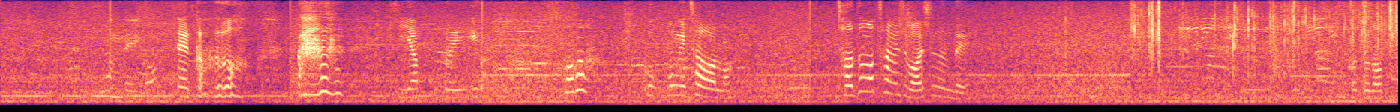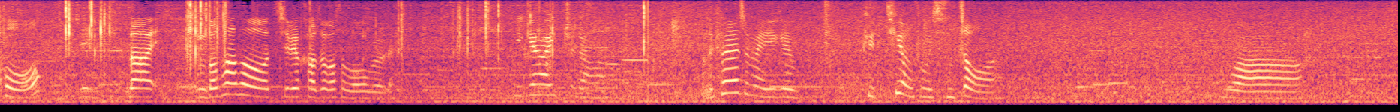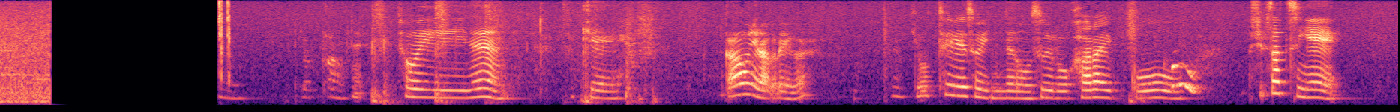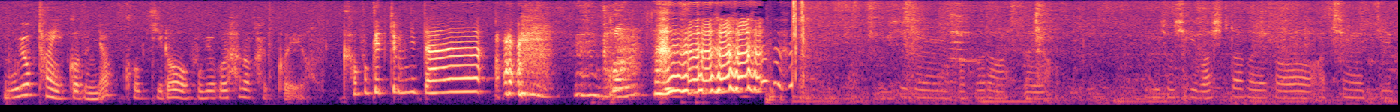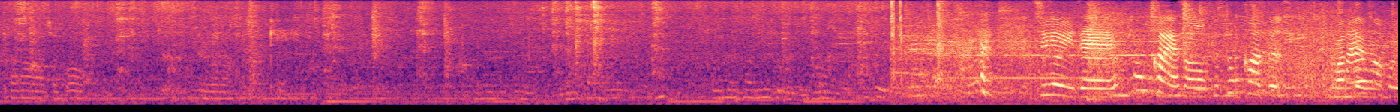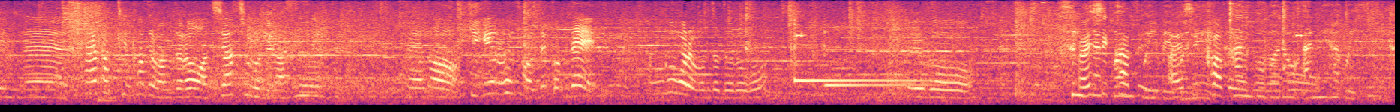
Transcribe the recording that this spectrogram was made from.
근데 이거 그러니까 그거. 귀엽구이. 이거. 어, 국뽕이 차올라. 자두맛 참이슬 맛있는데. 것도 넣고 나 이거 사서 집에 가져가서 먹어볼래. 이게 하이츄잖아. 근데 편의점에 이게 뷰티 용품이 진짜 많아. 와. 네, 저희는 이렇게 가운이라 그래 이걸? 여기 호텔에서 입는 옷으로 갈아입고 14층에 목욕탕이 있거든요. 거기로 목욕을 하러 갈 거예요. 가보겠습니다. 조식을 먹으러 왔어요. 이 조식이 맛있다고 해서 아침 일찍 일어나가지고 이제 홍콩카에서 교통카드 만들- 사용하고 있는 사용카킨 카드 만들어 지하철로 내려왔어요. 그래서 기계로 해서 만들 건데 한국어를 먼저 누르고 그리고 RC 카드, 구입 RC 앱을 카드를 한국어로. 안내하고 있습니다.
